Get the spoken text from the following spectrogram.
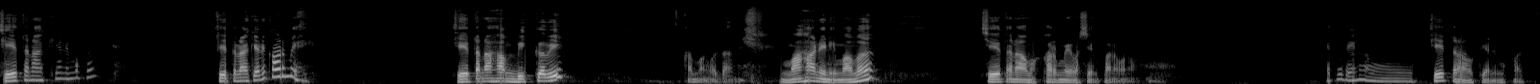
චේතනා කියන්නේ මොකක්ද? චේතනා කියන්නේ කර්මය. චේතනහම් භික්කවේ කමං වදාමි. මහණෙනි මම චේතනාම කර්මය වශයෙන් පනවනවා. එතකොට එහෙනම් චේතනාව කියන්නේ මොකක්ද?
